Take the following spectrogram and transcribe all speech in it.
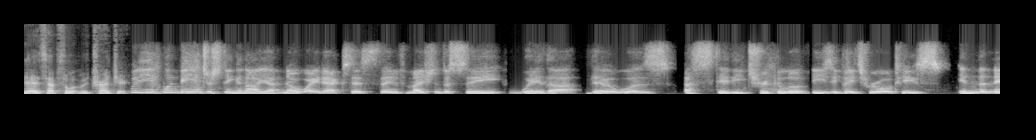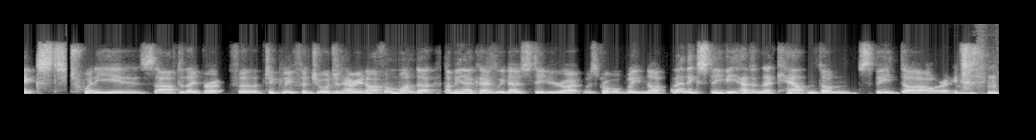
yeah, it's absolutely tragic. It would be interesting, and I have no way to access the information to see whether there was a steady trickle of Easybeats royalties in the next 20 years after they broke, for particularly for George and Harry. And I often wonder, I mean, okay, we know Stevie Wright was probably not, I don't think Stevie had an accountant on speed dial or anything.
